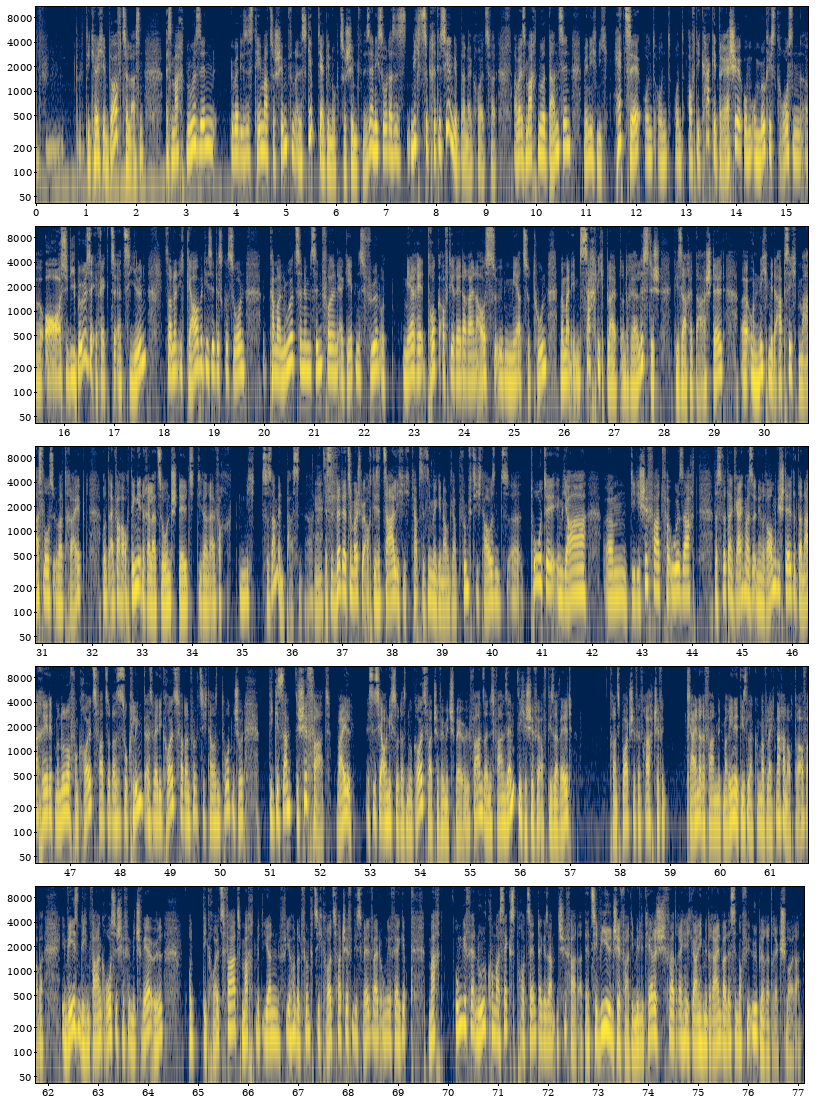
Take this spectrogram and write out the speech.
die Kirche im Dorf zu lassen. Es macht nur Sinn, über dieses Thema zu schimpfen. Und es gibt ja genug zu schimpfen. Es ist ja nicht so, dass es nichts zu kritisieren gibt an der Kreuzfahrt. Aber es macht nur dann Sinn, wenn ich nicht hetze und, und, und auf die Kacke dresche, um, um möglichst großen, äh, oh, sie die böse Effekt zu erzielen, sondern ich glaube, diese Diskussion kann man nur zu einem sinnvollen Ergebnis führen und mehr Druck auf die Reedereien auszuüben, mehr zu tun, wenn man eben sachlich bleibt und realistisch die Sache darstellt äh, und nicht mit Absicht maßlos übertreibt und einfach auch Dinge in Relation stellt, die dann einfach nicht zusammenpassen. Ja. Mhm. Es wird ja zum Beispiel auch diese Zahl, ich, ich habe es jetzt nicht mehr genau, ich glaube 50.000 äh, Tote im Jahr, ähm, die die Schifffahrt verursacht. Das wird dann gleich mal so in den Raum gestellt und danach redet man nur noch von Kreuzfahrt, so dass es so klingt, als wäre die Kreuzfahrt an 50.000 Toten schuld. Die gesamte Schifffahrt, weil es ist ja auch nicht so, dass nur Kreuzfahrtschiffe mit Schweröl fahren, sondern es fahren sämtliche Schiffe auf dieser Welt, Transportschiffe, Frachtschiffe, kleinere fahren mit Marinediesel, da kommen wir vielleicht nachher noch drauf, aber im Wesentlichen fahren große Schiffe mit Schweröl und die Kreuzfahrt macht mit ihren 450 Kreuzfahrtschiffen, die es weltweit ungefähr gibt, macht ungefähr 0,6 Prozent der gesamten Schifffahrt, der zivilen Schifffahrt. Die militärische Schifffahrt rechne ich gar nicht mit rein, weil das sind noch viel üblere Dreckschleudern.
